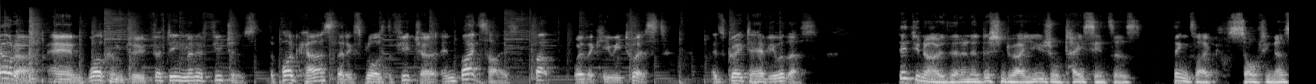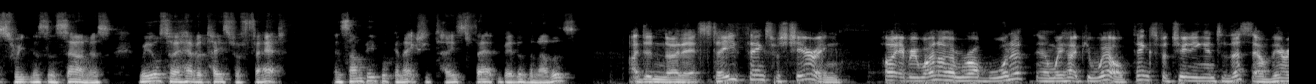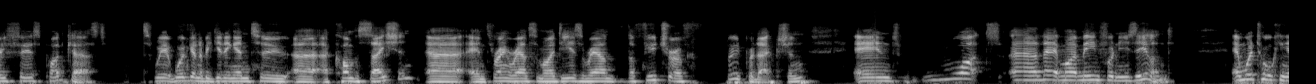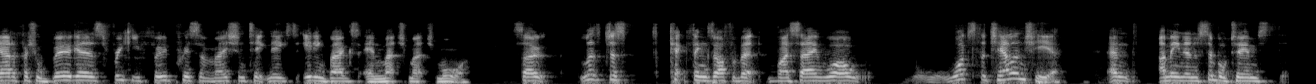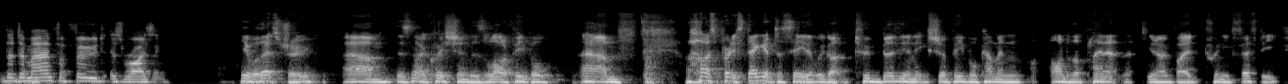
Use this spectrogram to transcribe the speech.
Kia ora, and welcome to 15 Minute Futures, the podcast that explores the future in bite size, but with a Kiwi twist. It's great to have you with us. Did you know that in addition to our usual taste sensors, things like saltiness, sweetness, and sourness, we also have a taste for fat? And some people can actually taste fat better than others. I didn't know that, Steve. Thanks for sharing. Hi, everyone. I'm Rob Warner, and we hope you're well. Thanks for tuning into this, our very first podcast. We're, we're going to be getting into uh, a conversation uh, and throwing around some ideas around the future of food production and what uh, that might mean for New Zealand. And we're talking artificial burgers, freaky food preservation techniques, eating bugs, and much, much more. So let's just kick things off a bit by saying, well, what's the challenge here? And I mean, in simple terms, the demand for food is rising. Yeah, well, that's true. Um, there's no question. There's a lot of people. Um, I was pretty staggered to see that we've got two billion extra people coming onto the planet. You know, by 2050.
